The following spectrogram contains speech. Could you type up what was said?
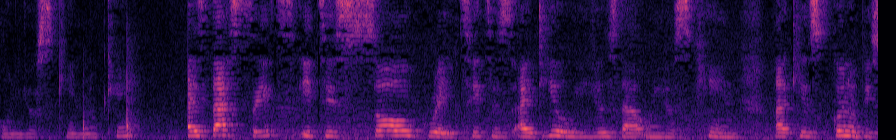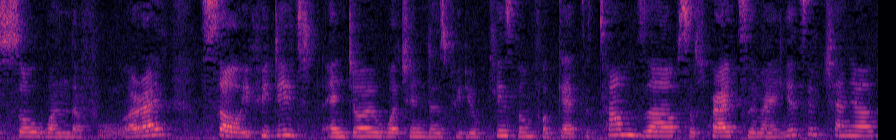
on your skin okay Guys, that's it. It is so great. It is ideal you use that on your skin. Like it's gonna be so wonderful. Alright? So if you did enjoy watching this video, please don't forget to thumbs up, subscribe to my YouTube channel,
